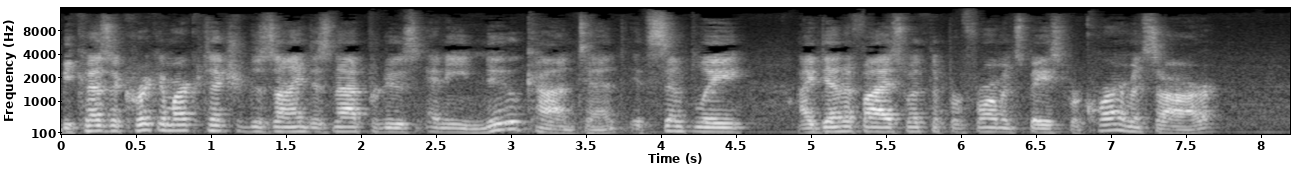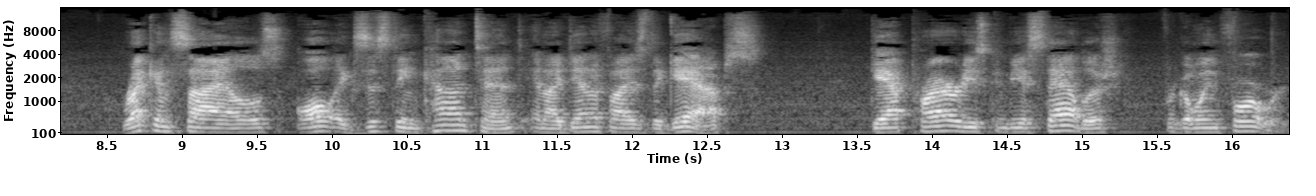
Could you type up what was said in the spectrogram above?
Because a curriculum architecture design does not produce any new content, it simply identifies what the performance-based requirements are, reconciles all existing content, and identifies the gaps, gap priorities can be established for going forward.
